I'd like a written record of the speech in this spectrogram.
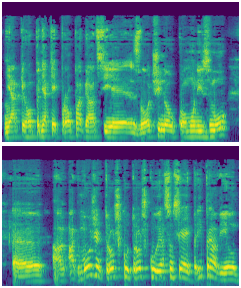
nejakého, nejakej propagácie zločinov komunizmu. E, a ak môžem trošku, trošku, ja som si aj pripravil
